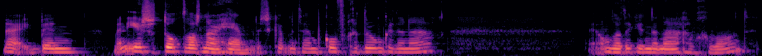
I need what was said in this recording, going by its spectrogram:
Nee, ik ben, mijn eerste tocht was naar hem. Dus ik heb met hem koffie gedronken in Den Haag. Eh, Omdat ik in Den Haag heb gewoond.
